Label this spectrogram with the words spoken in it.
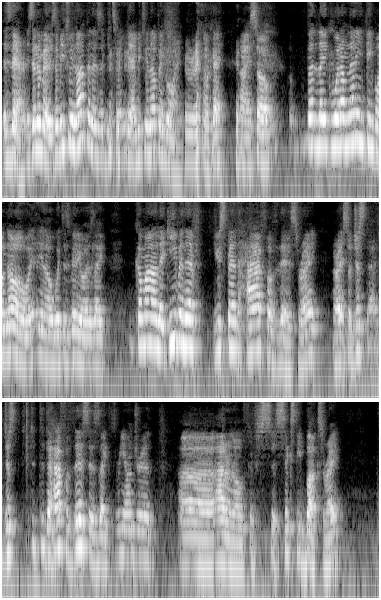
It's there. It's in the middle. It's in between up and it's in between yeah, in between up and going. Right. Okay. All right. So, but like what I'm letting people know, you know, with this video is like come on, like even if you spend half of this, right? All right, so just just the half of this is like 300, uh, I don't know, 60 bucks, right?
